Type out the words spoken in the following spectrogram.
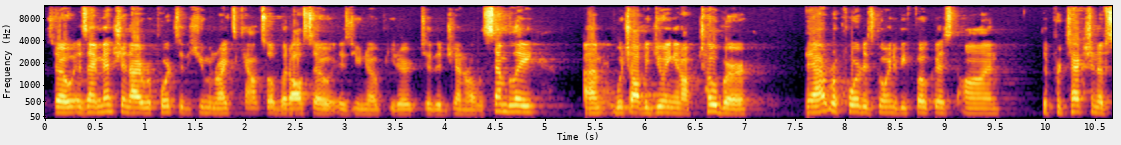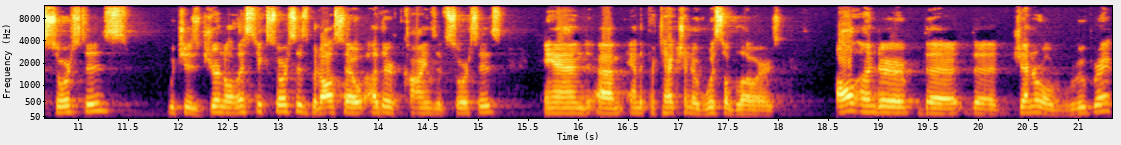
So as I mentioned, I report to the Human Rights Council, but also, as you know, Peter, to the General Assembly um, which I'll be doing in October, that report is going to be focused on the protection of sources, which is journalistic sources, but also other kinds of sources, and, um, and the protection of whistleblowers, all under the, the general rubric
